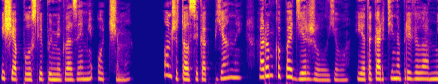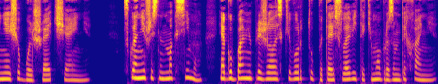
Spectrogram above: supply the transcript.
ища полуслепыми глазами отчима. Он шатался как пьяный, а Ромка поддерживал его, и эта картина привела в меня еще большее отчаяние. Склонившись над Максимом, я губами прижалась к его рту, пытаясь уловить таким образом дыхание.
